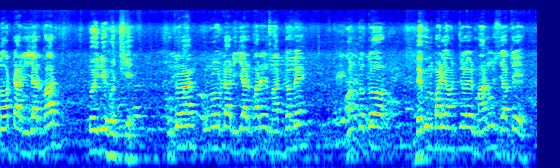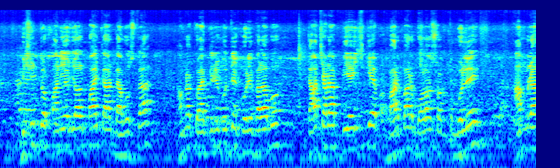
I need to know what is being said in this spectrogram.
নটা রিজার্ভার তৈরি হচ্ছে। সুতরাং পনেরোটা রিজার্ভারের মাধ্যমে অন্তত বেগুনবাড়ি অঞ্চলের মানুষ যাতে বিশুদ্ধ পানীয় জল পায় তার ব্যবস্থা আমরা কয়েকদিনের মধ্যে করে ফেলাবো। তাছাড়া পিএইচকে বারবার বলা সত্ত্বেও বলে আমরা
